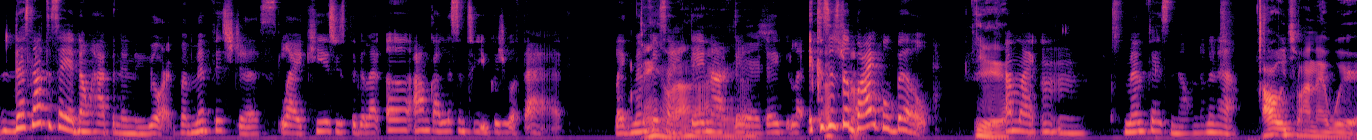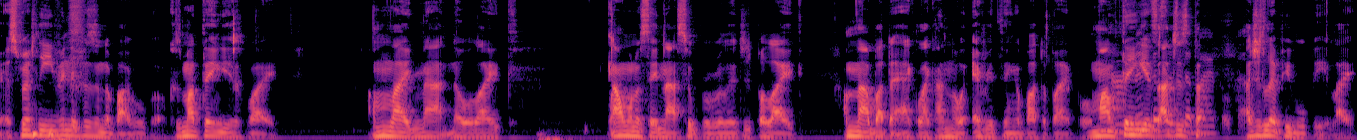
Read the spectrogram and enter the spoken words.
that's not to say it don't happen in New York, but Memphis just like kids used to be like, uh, I don't gotta listen to you because you a fag. Like Memphis, Damn, ain't they're I- not there. that's- They be like because it's the right. Bible Belt. Yeah. I'm like, mm mm. Memphis, no, no, no, no. I always find that weird, especially even if it's in the Bible Belt. Because my thing is like, I'm like not no like, I don't want to say not super religious, but like, I'm not about to act like I know everything about the Bible. My Nah, thing is, I just Bible I just let people be. Like,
